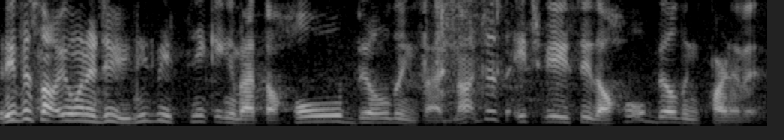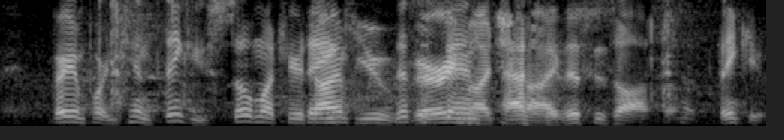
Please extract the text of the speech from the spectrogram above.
But even if it's not what you want to do, you need to be thinking about the whole building side, not just HVAC, the whole building part of it. Very important. Ken, thank you so much for your time. Thank you This very is much, fantastic. Ty. This is awesome. Thank you.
